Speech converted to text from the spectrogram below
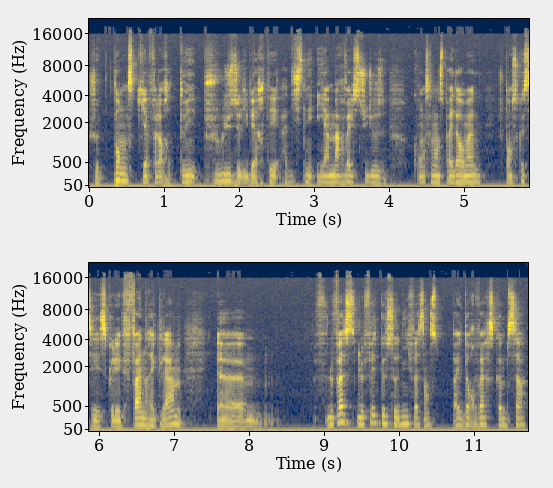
je pense qu'il va falloir donner plus de liberté à Disney et à Marvel Studios concernant Spider-Man. Je pense que c'est ce que les fans réclament. Euh, le, fait que Sony fasse un Spider-Verse comme ça,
